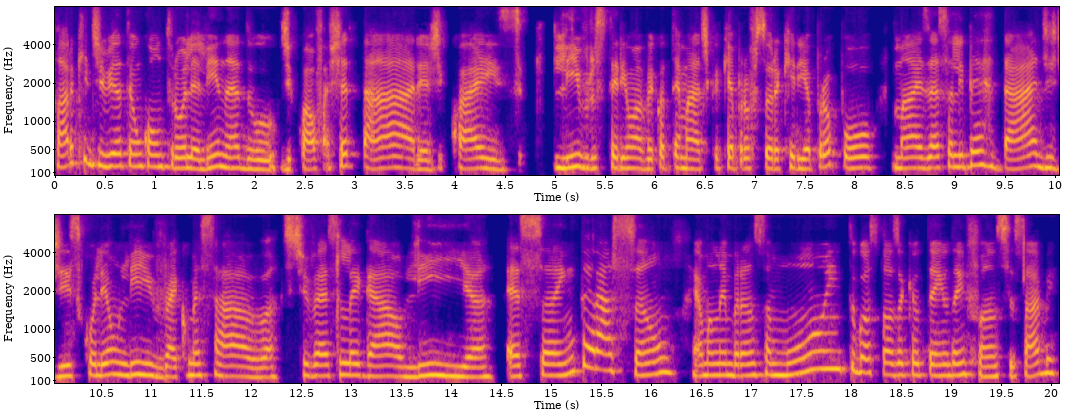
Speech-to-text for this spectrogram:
Claro que devia ter um controle ali, né, do, de qual faixa etária, de quais livros teriam a ver com a temática que a professora queria propor, mas essa liberdade de escolher um livro, aí começava, se estivesse legal, lia. Essa interação é uma lembrança muito gostosa que eu tenho da infância, sabe?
